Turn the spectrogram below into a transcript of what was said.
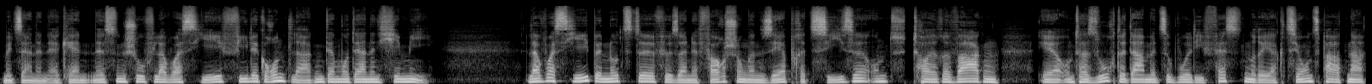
Mit seinen Erkenntnissen schuf Lavoisier viele Grundlagen der modernen Chemie. Lavoisier benutzte für seine Forschungen sehr präzise und teure Wagen, er untersuchte damit sowohl die festen Reaktionspartner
